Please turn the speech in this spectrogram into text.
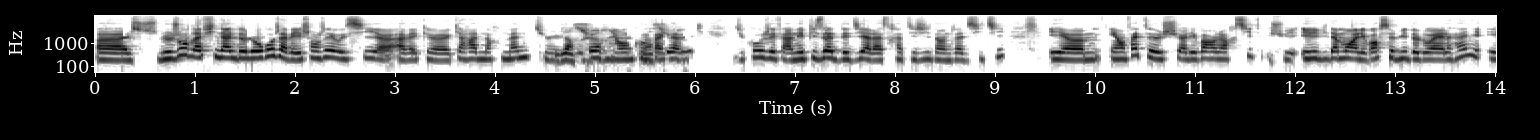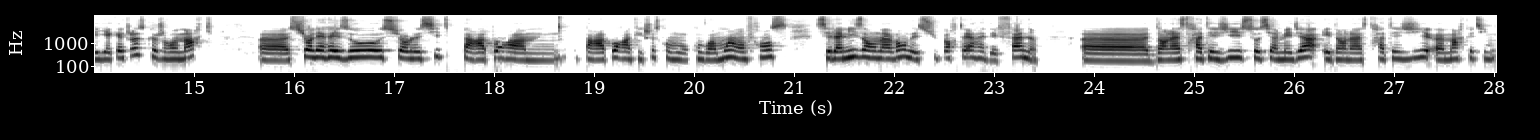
le jour de la finale de l'Euro, j'avais échangé aussi avec Cara Northman. Tu bien sûr, en contact avec. Du coup, j'ai fait un épisode dédié à la stratégie d'Angel City. Et, et en fait, je suis allée voir leur site. Je suis évidemment allée voir celui de l'OL Règne. Et il y a quelque chose que je remarque euh, sur les réseaux, sur le site, par rapport à, quelque chose qu'on voit moins en France, c'est la mise en avant des supporters et des fans euh, dans la stratégie social media et dans la stratégie euh, marketing.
